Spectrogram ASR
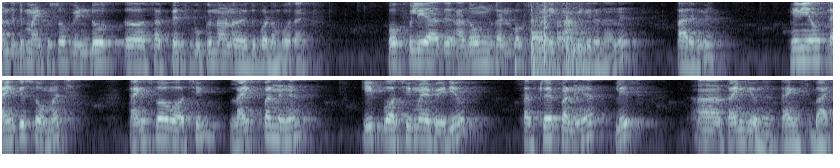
வந்துட்டு மைக்ரோசாஃப்ட் விண்டோ சர்ஃபேஸ் புக்கு நான் இது பண்ண போகிறேன் ஹோப்ஃபுல்லி அது அதை உங்களுக்கு அன்பாக்ஸ் பண்ணி காமிக்கிறேன் நான். பாருங்கள் இனியாவும் thank you so much thanks for வாட்சிங் லைக் பண்ணுங்கள் கீப் வாட்சிங் மை வீடியோ சப்ஸ்கிரைப் பண்ணுங்கள் ப்ளீஸ் தேங்க்யூங்க தேங்க்ஸ் பாய்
